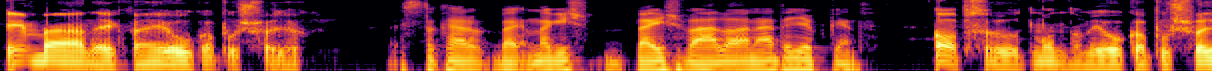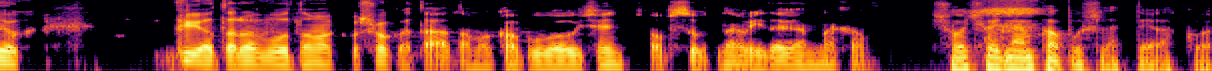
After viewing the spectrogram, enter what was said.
Én bánék, mert jó kapus vagyok. Ezt akár be, meg is, be is vállalnád egyébként? Abszolút, mondom, jó kapus vagyok. Fiatalabb voltam, akkor sokat álltam a kapuba, úgyhogy abszolút nem idegen nekem. És hogy, hogy nem kapus lettél akkor?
